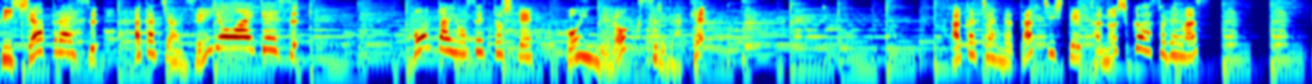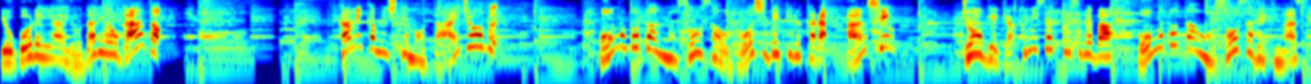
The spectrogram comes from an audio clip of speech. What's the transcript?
フィッシャープライス赤ちゃん専用アイケース。本体をセットしてコインでロックするだけ。赤ちゃんがタッチして楽しく遊べます。汚れやよだれをガード。カミカミしても大丈夫。ホームボタンの操作を防止できるから安心。上下逆にセットすればホームボタンを操作できます。フ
